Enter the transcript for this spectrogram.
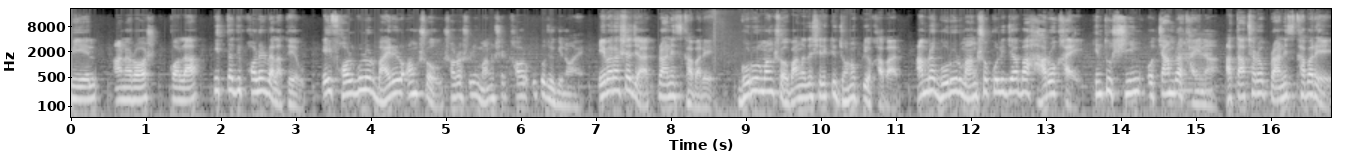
বেল, আনারস, কলা ইত্যাদি ফলের বেলাতেও। এই ফলগুলোর বাইরের অংশ সরাসরি মানুষের খাওয়ার উপযোগী নয়। এবার আসা যাক প্রাণীজ খাবারে। গরুর মাংস বাংলাদেশের একটি জনপ্রিয় খাবার। আমরা গরুর মাংস, কলিজা বা হাড়ও খাই, কিন্তু শিং ও চামড়া খাই না। আর তাছাড়াও প্রাণীজ খাবারে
